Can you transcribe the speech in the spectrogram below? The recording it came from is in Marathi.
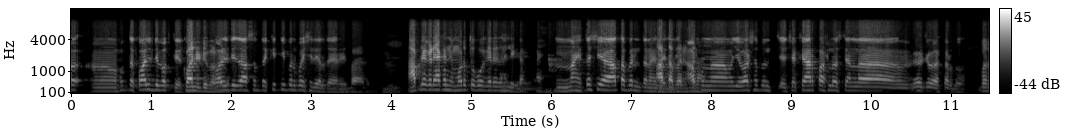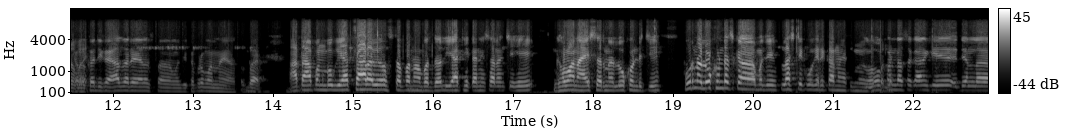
फक्त क्वालिटी बघतात क्वालिटी बघा क्वालिटी असेल तर किती पण पैसे द्यायला तयार आहेत बरं. आपल्याकडे एखादी मरतूक वगैरे झाली का नाही. नाही तशी आतापर्यंत नाही. आतापर्यंत आपण अं, म्हणजे वर्षातून च- च- चार पाच लस त्यांना वेळा करतो बरोबर त्यामुळे. कधी काय आजार यायला म्हणजे काय प्रमाण नाही आता बरं. आता आपण बघूया चारा व्यवस्थापनाबद्दल. या ठिकाणी सरांचे हे गव्हाण आहे सरनं लोखंडचे. पूर्ण लोखंडच का म्हणजे प्लास्टिक वगैरे का नाही तुम्ही वापरलं? लोखंडाचं कारण की त्यांना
